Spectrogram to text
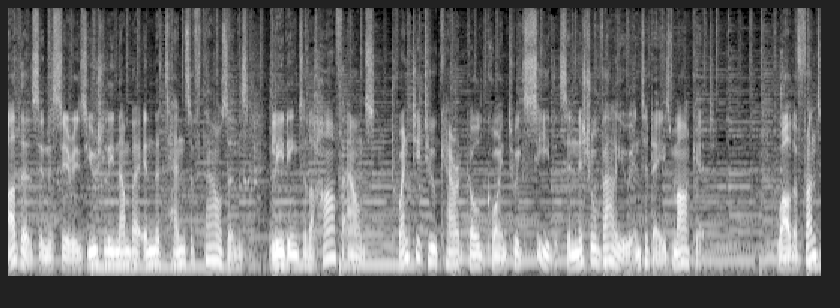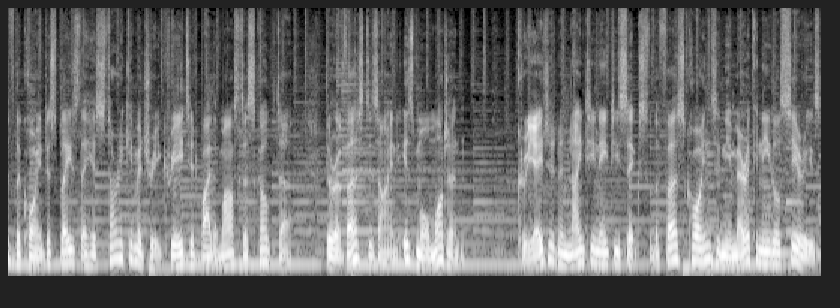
Others in the series usually number in the tens of thousands, leading to the half ounce 22 karat gold coin to exceed its initial value in today's market. While the front of the coin displays the historic imagery created by the master sculptor, the reverse design is more modern. Created in 1986 for the first coins in the American Eagle series,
